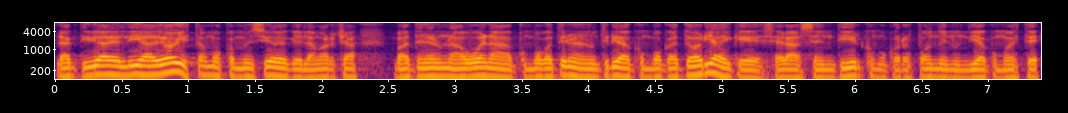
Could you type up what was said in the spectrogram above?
la actividad del día de hoy. Estamos convencidos de que la marcha va a tener una buena convocatoria, una nutrida convocatoria y que se hará sentir como corresponde en un día como este,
